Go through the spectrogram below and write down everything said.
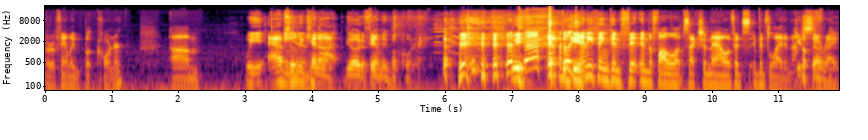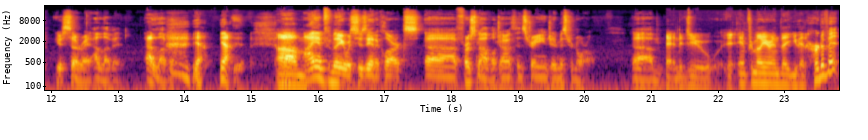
or a family book corner. Um, we absolutely and- cannot go to Family Book Corner. we, I feel like we- anything can fit in the follow up section now if it's if it's light enough. You're so right. You're so right. I love it. I love it. yeah, yeah. Uh, I am familiar with Susanna Clarke's uh, first novel, Jonathan Strange and Mr. Norrell. And did you in familiar in that you had heard of it?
